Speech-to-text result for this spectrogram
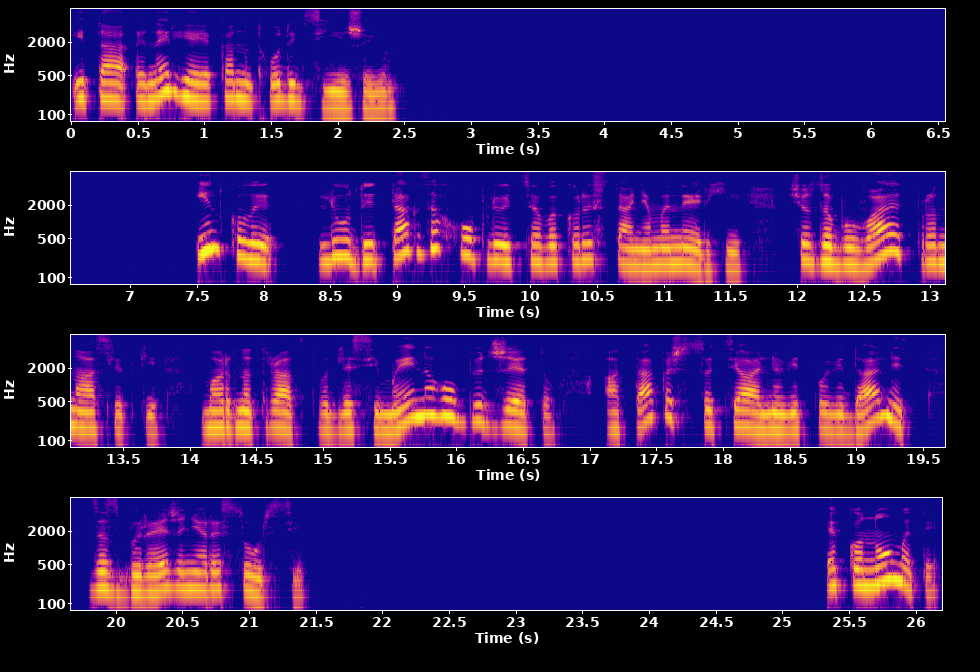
і та енергія, яка надходить з їжею. Інколи люди так захоплюються використанням енергії, що забувають про наслідки марнотратства для сімейного бюджету, а також соціальну відповідальність за збереження ресурсів. Економити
